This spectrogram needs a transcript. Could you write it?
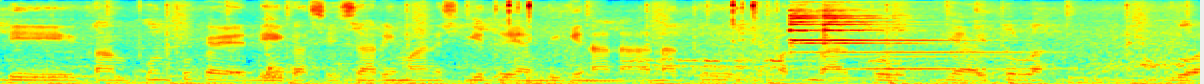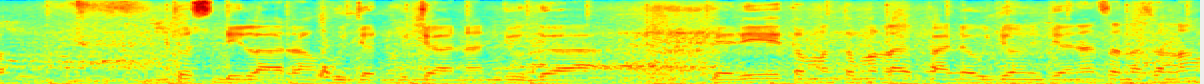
di kampung tuh kayak dikasih sari manis gitu yang bikin anak-anak tuh cepat baku ya itulah gua. Terus dilarang hujan-hujanan juga. Jadi teman-teman pada hujan-hujanan senang-senang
